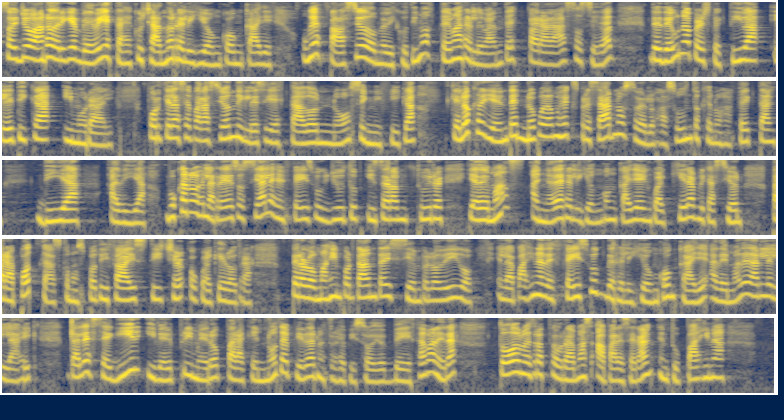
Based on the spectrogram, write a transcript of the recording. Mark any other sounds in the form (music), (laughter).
soy Joan Rodríguez Bebe y estás escuchando Religión con Calle, un espacio donde discutimos temas relevantes para la sociedad desde una perspectiva ética y moral, porque la separación de iglesia y Estado no significa que los creyentes no podamos expresarnos sobre los asuntos que nos afectan día a día. Búscanos en las redes sociales, en Facebook, YouTube, Instagram, Twitter y además añade Religión con Calle en cualquier aplicación para podcast como Spotify, Stitcher o cualquier otra. Pero lo más importante, y siempre lo digo, en la página de Facebook de Religión con Calle, además de darle like, dale seguir y ver primero para que no te pierdas nuestros episodios. De esta manera, todos nuestros programas aparecerán en tu página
